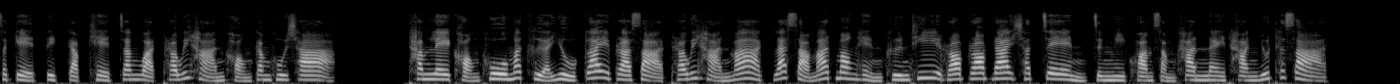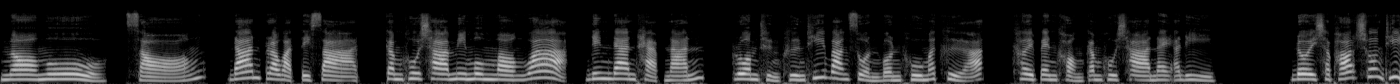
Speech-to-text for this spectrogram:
สะเกดติดกับเขตจังหวัดพระวิหารของกัมพูชาทำเลของภูมะเขืออยู่ใกล้ปราสาทพระวิหารมาก และสามารถมองเห็นพื้นที่รอบๆได้ชัดเจน จึงมีความสำคัญในทางยุทธศาสตร์งองู 2. ด้านประวัติศาสตร์ กัมพูชามีมุมมองว่า ดินแดนแถบนั้น รวมถึงพื้นที่บางส่วนบนภูมะเขือ เคยเป็นของกัมพูชาในอดีต โดยเฉพาะช่วงที่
